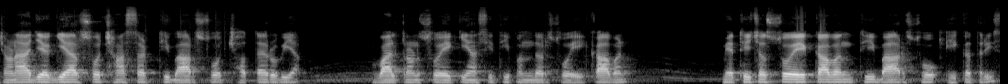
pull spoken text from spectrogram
ચણા આજે અગિયારસો છાસઠથી બારસો છોતેર રૂપિયા, વાલ ત્રણસો એક્યાસીથી પંદરસો એકાવન, મેથી છસો એકાવનથી બારસો એકત્રીસ,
